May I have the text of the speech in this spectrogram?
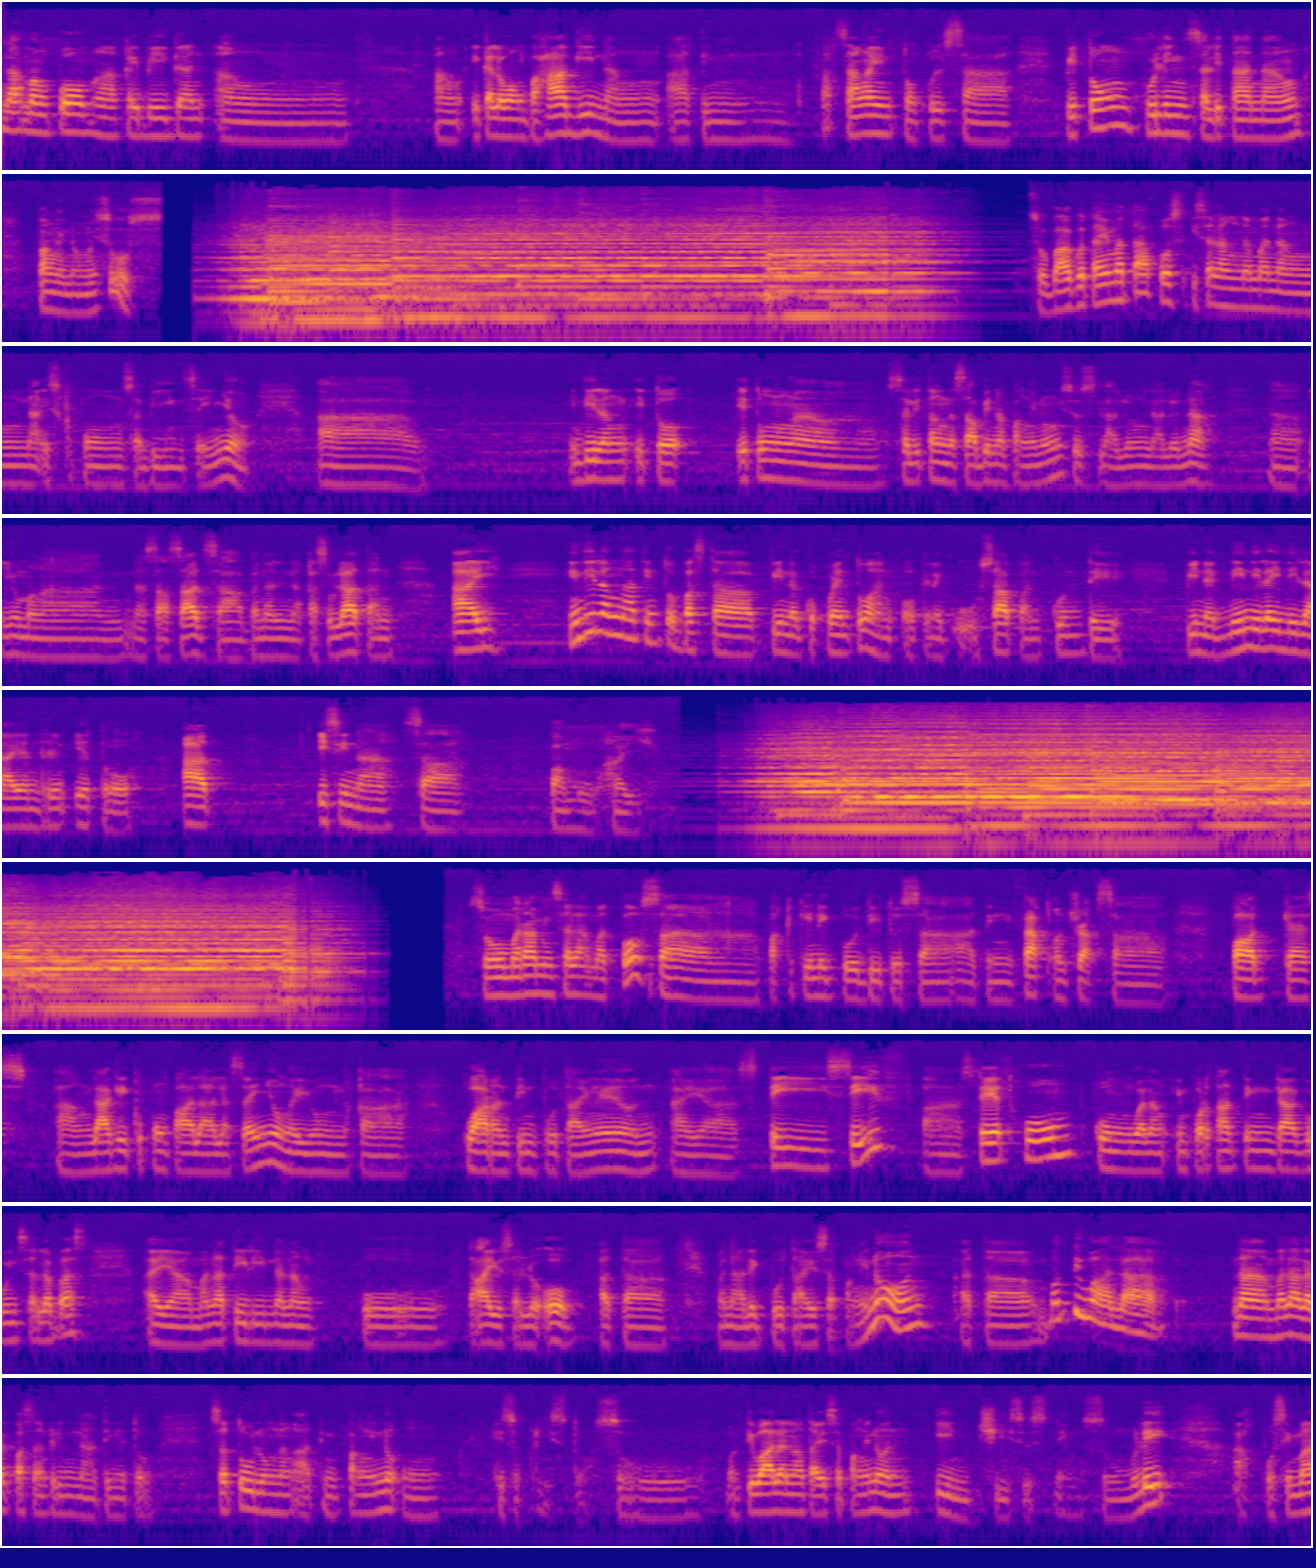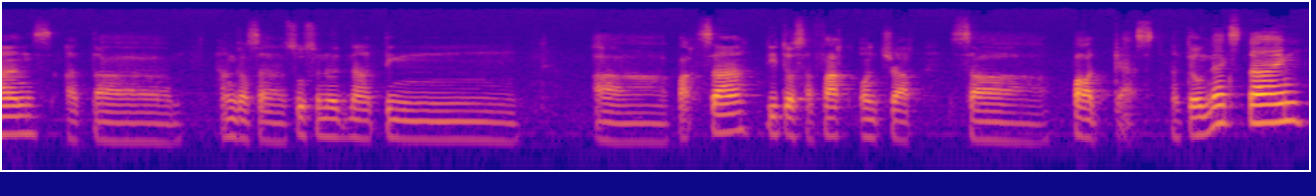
Lamang po mga kaibigan ang ang ikalawang bahagi ng ating paksa ngayon tungkol sa pitong huling salita ng Panginoong Yesus. So bago tayo matapos, isa lang naman ang nais ko pong sabihin sa inyo. Uh, hindi lang ito itong uh, salitang nasabi ng Panginoong Hesus, lalong-lalo na na yung mga nasasad sa banal na kasulatan ay hindi lang natin to basta pinagkukwentuhan o pinag-uusapan, kundi pinagninilay-nilayan rin ito at isina sa pamuhay. So maraming salamat po sa pakikinig po dito sa ating Fact on Track sa podcast. Ang lagi ko pong paalala sa inyo ngayong naka-quarantine po tayo ngayon ay uh, stay safe, uh, stay at home. Kung walang importanteng gagawin sa labas, ay uh, manatili na lang po tayo sa loob at uh, manalig po tayo sa Panginoon at uh, magtiwala na malalagpasan rin natin ito sa tulong ng ating Panginoong Heso Kristo. So, magtiwala lang tayo sa Panginoon in Jesus' name. So, muli, ako po si Mans at uh, hanggang sa susunod nating uh, paksa dito sa Fact on Track sa podcast. Until next time,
